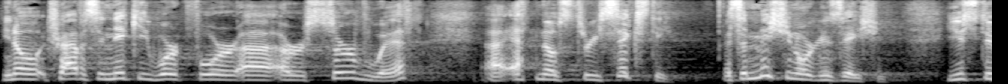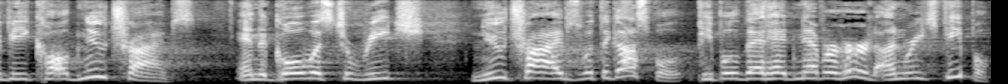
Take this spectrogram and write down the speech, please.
You know, Travis and Nikki work for uh, or serve with uh, Ethnos 360. It's a mission organization. Used to be called New Tribes. And the goal was to reach new tribes with the gospel, people that had never heard, unreached people.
